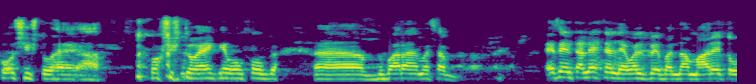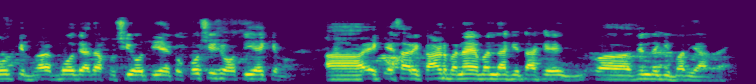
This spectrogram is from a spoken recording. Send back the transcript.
کوشش تو ہے یار کوشش تو ہے کہ وہ دوبارہ مطلب ایسے انٹرنیشنل لیول پہ بندہ مارے تو ان کی بہت زیادہ خوشی ہوتی ہے تو کوشش ہوتی ہے کہ ایک ایسا ریکارڈ بنائے بندہ کی تاکہ زندگی بھر یاد رہے۔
